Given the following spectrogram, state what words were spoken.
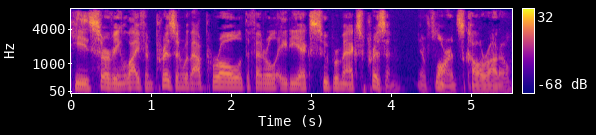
He's serving life in prison without parole at the federal ADX Supermax prison in Florence, Colorado.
